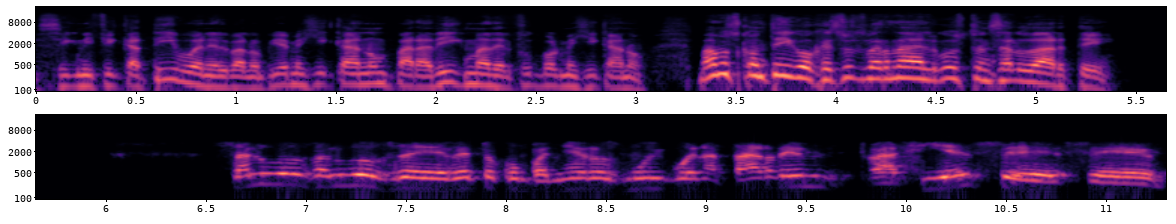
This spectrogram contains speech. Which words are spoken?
significativo en el balompié mexicano, un paradigma del fútbol mexicano. Vamos contigo, Jesús Bernal, gusto en saludarte. Saludos, saludos, eh, Beto, compañeros, muy buena tarde. Así es, eh,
